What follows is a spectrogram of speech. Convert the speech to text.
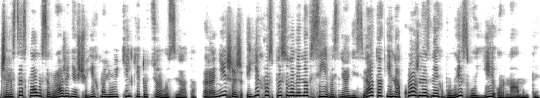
Через це склалося враження, що їх малюють тільки до цього свята. Раніше ж їх розписували на всі весняні свята, і на кожне з них були свої орнаменти.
